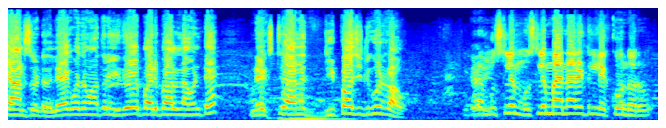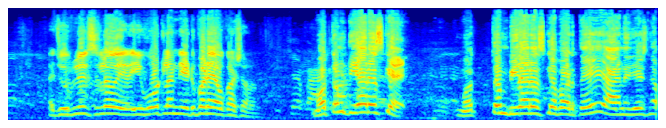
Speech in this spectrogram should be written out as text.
ఛాన్స్ ఉంటుంది. లేకపోతే మాత్రం ఇదే పరిపాలన ఉంటే నెక్స్ట్ ఆయన డిపాజిట్ కూడా రావు. ఇక్కడ ముస్లిం ముస్లిం మైనారిటీలు ఎక్కువ ఉన్నారు. జూబ్లీస్లో ఈ ఓట్లన్నీ ఎటుపడే అవకాశాలు. మొత్తం టీఆర్ఎస్కే. మొత్తం బీఆర్ఎస్కే పడతాయి. ఆయన చేసిన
